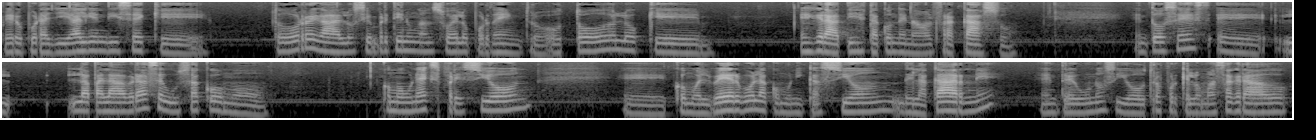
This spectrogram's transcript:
Pero por allí alguien dice que todo regalo siempre tiene un anzuelo por dentro o todo lo que es gratis, está condenado al fracaso. Entonces, eh, la palabra se usa como, como una expresión, eh, como el verbo, la comunicación de la carne entre unos y otros, porque lo más sagrado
